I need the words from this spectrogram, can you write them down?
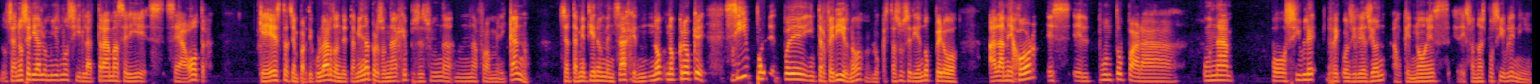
O sea, no sería lo mismo si la trama sería, sea otra que estas en particular, donde también el personaje pues, es una, un afroamericano. O sea, también tiene un mensaje. No, no creo que sí puede, puede interferir, ¿no? Lo que está sucediendo, pero a lo mejor es el punto para una posible reconciliación, aunque no es, eso no es posible ni, ni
